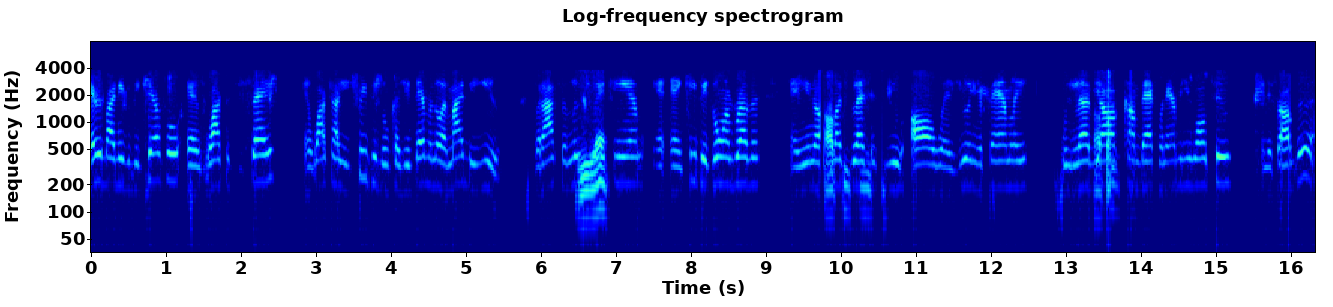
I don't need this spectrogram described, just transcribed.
everybody needs to be careful and watch what you say and watch how you treat people because you never know it might be you. But I salute You. ATM, and, and keep it going, brother. And you know, I much blessings to you always. You and your family. We love y'all. Come back whenever you want to, and it's all good.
